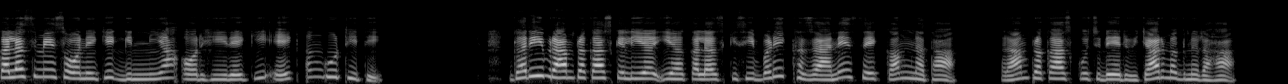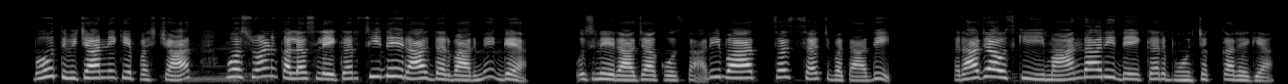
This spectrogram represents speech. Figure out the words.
कलश में सोने की गिन्निया और हीरे की एक अंगूठी थी। गरीब रामप्रकाश के लिए यह कलश किसी बड़े खजाने से कम न था। रामप्रकाश कुछ देर विचार मग्न रहा। बहुत विचारने के पश्चात वह स्वर्ण कलश लेकर सीधे राज दरबार में गया। उसने राजा को सारी बात सच सच बता दी। राजा उसकी ईमानदारी देखकर भौचक्का रह गया।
